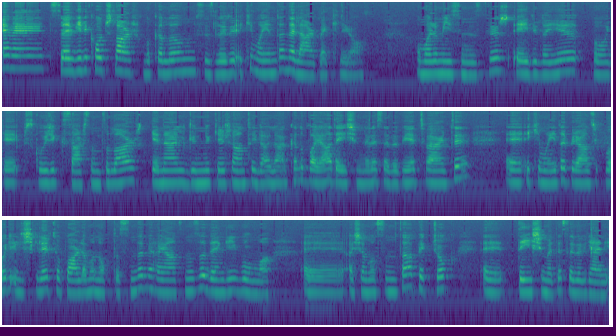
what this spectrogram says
Evet, sevgili koçlar, bakalım sizleri Ekim ayında neler bekliyor? Umarım iyisinizdir. Eylül ayı böyle psikolojik sarsıntılar, genel günlük yaşantıyla alakalı bayağı değişimlere sebebiyet verdi. Ee, Ekim ayı da birazcık böyle ilişkileri toparlama noktasında ve hayatınızda dengeyi bulma e, aşamasında pek çok e, değişime de sebep yani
